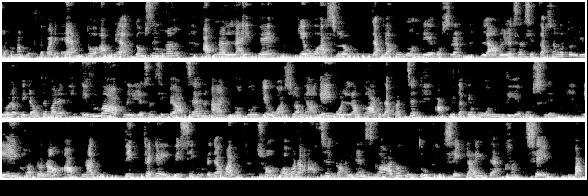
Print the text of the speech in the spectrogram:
ঘটনা ঘটতে পারে। এক, তো আপনি একদম সিঙ্গল আপনার লাইফে কেউ আসলো, যাকে আপনি মন দিয়ে বসলেন লাভ রিলেশনশিপ তার সঙ্গে তৈরি হলো এটা হতে পারে। কিংবা আপনি রিলেশনশিপে আছেন অ্যান্ড নতুন কেউ আসলো, আমি আগেই বললাম কার্ড দেখাচ্ছে, আপনি তাকে মন দিয়ে বসলেন। এই ঘটনাও আপনার দিক থেকেই বেশি ঘটে যাওয়ার সম্ভাবনা আছে গাইডেন্স কার্ডও কিন্তু সেটাই দেখাচ্ছে। বাট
